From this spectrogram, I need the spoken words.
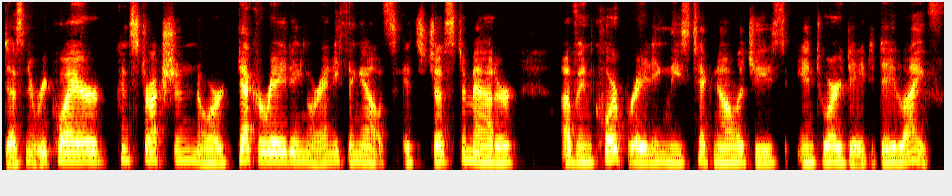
Doesn't require construction or decorating or anything else. It's just a matter of incorporating these technologies into our day to day life.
